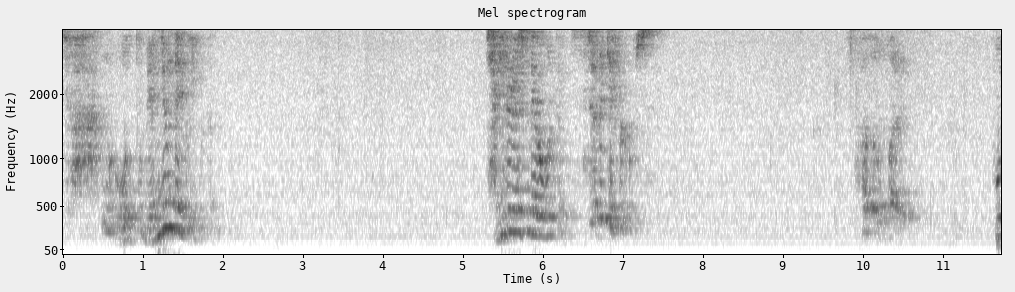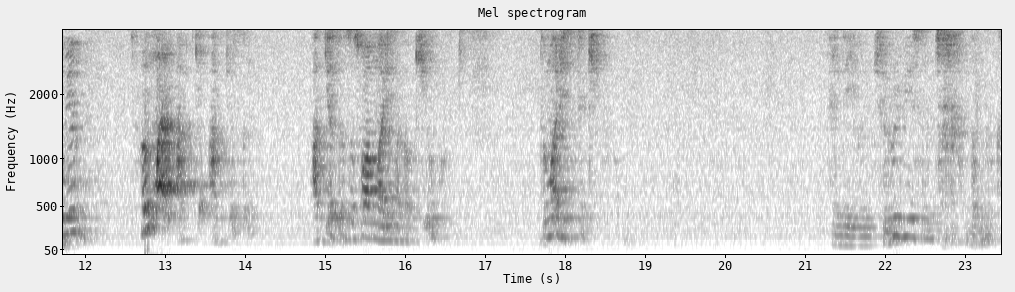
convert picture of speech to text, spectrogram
정말 옷도 몇 년 된 거 자기를 위해서 내가 보니까 쓰는 게 별로 없어요 정말 보면 정말 아껴 써요 아껴 써서 소 한 마리 사가 키우고 두 마리 키우고 그런데 이분은 주를 위해서는 참 넉넉한 분.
